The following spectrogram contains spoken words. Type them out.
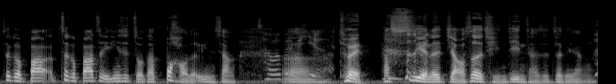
这个八这个八字一定是走到不好的运上，才会被骗。呃，对他饰演的角色情境才是这个样子。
